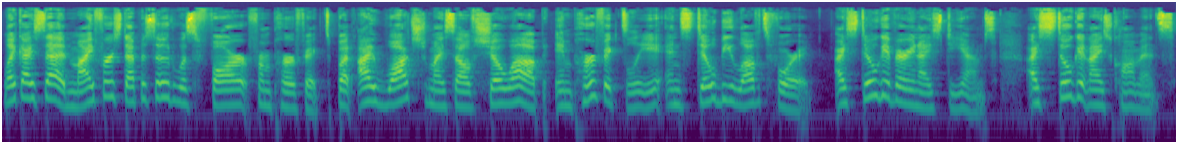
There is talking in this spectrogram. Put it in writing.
Like I said, my first episode was far from perfect, but I watched myself show up imperfectly and still be loved for it. I still get very nice DMs. I still get nice comments.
